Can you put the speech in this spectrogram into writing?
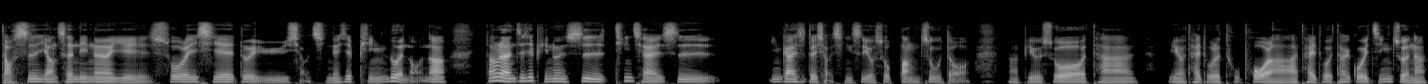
导师杨丞琳呢，也说了一些对于小琴的一些评论哦。那当然，这些评论是听起来是应该是对小琴是有所帮助的哦。啊，比如说她没有太多的突破啦，太多太过于精准啊。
